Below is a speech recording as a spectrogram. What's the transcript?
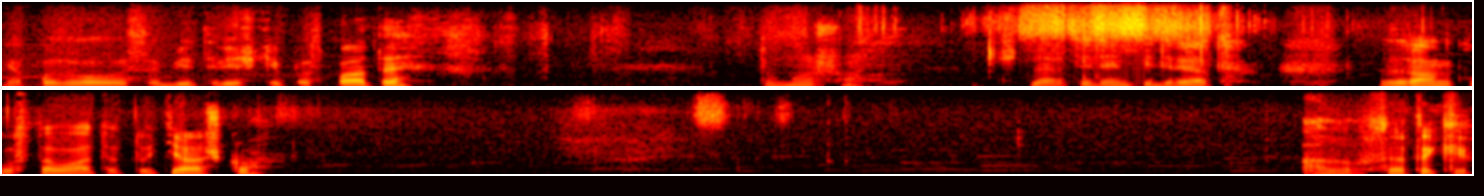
я дозволив собі трішки поспати тому що четвертий день підряд зранку вставати то тяжко. Але все-таки,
